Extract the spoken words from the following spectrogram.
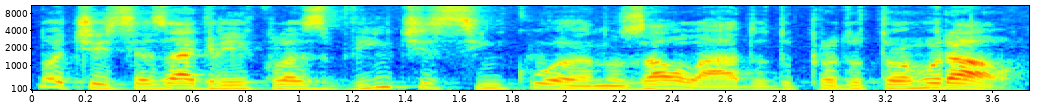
Notícias Agrícolas, 25 anos ao lado do produtor rural.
